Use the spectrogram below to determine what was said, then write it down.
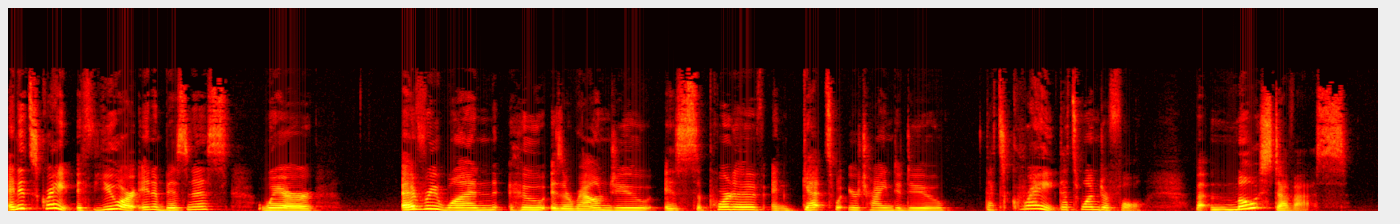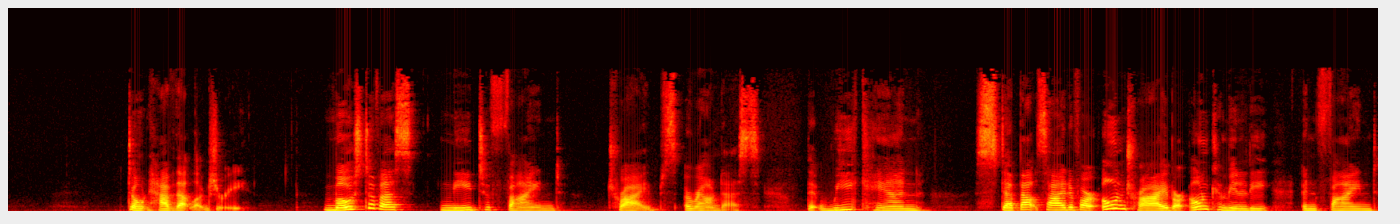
And it's great if you are in a business where everyone who is around you is supportive and gets what you're trying to do. That's great. That's wonderful. But most of us don't have that luxury. Most of us need to find tribes around us that we can step outside of our own tribe, our own community, and find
